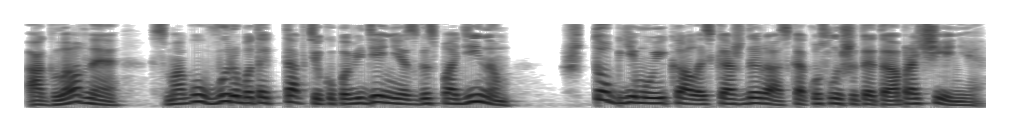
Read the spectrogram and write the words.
А главное, смогу выработать тактику поведения с господином, чтоб ему икалось каждый раз, как услышит это обращение.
